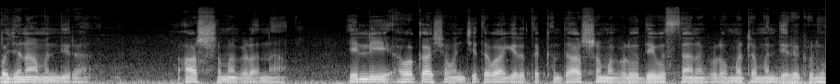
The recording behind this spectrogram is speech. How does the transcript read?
ಭಜನಾ ಮಂದಿರ ಆಶ್ರಮಗಳನ್ನು. ಎಲ್ಲಿ ಅವಕಾಶ ವಂಚಿತವಾಗಿರತಕ್ಕಂಥ ಆಶ್ರಮಗಳು, ದೇವಸ್ಥಾನಗಳು ಮಠ ಮಂದಿರಗಳು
